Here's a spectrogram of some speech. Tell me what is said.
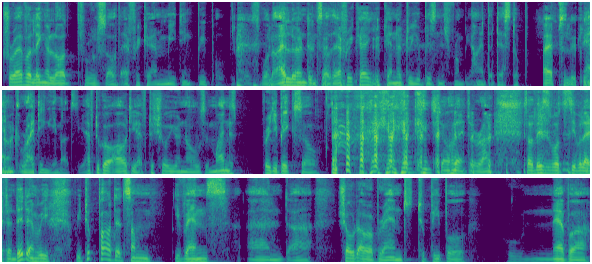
traveling a lot through South Africa and meeting people. Because what I learned in South Africa, you cannot do your business from behind the desktop. Absolutely. And not. writing emails. You have to go out, you have to show your nose. And mine is pretty big, so I can show that around. So this is what Eltron did. And we, we took part at some events and uh, showed our brand to people who never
